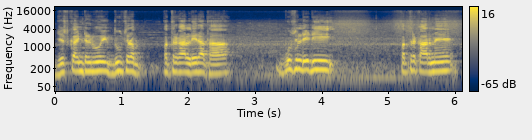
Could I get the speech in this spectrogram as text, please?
जिसका इंटरव्यू एक दूसरा पत्रकार ले रहा था। उस लेडी पत्रकार ने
